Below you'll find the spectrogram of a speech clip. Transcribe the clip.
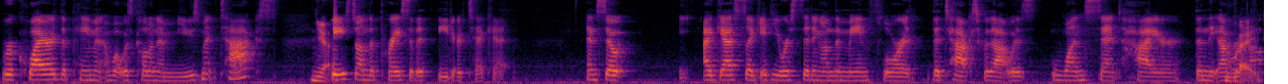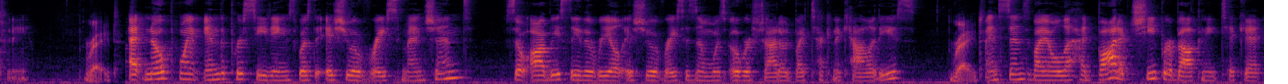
required the payment of what was called an amusement tax Yeah. based on the price of a theater ticket. And so, I guess, like, if you were sitting on the main floor, the tax for that was one cent higher than the upper Right. balcony. Right. At no point in the proceedings was the issue of race mentioned. So, obviously, the real issue of racism was overshadowed by technicalities. Right. And since Viola had bought a cheaper balcony ticket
